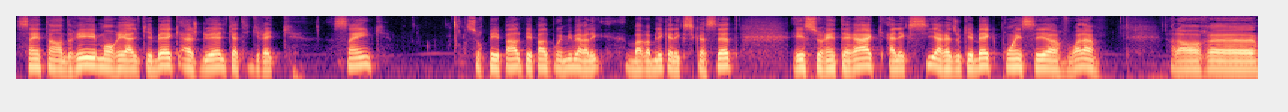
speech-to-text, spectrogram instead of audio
Saint-André, Montréal-Québec, H2L 4Y 5 sur PayPal, paypal.me baroblique Alexis Cossette et sur Interac, alexis. Voilà. Alors, euh,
